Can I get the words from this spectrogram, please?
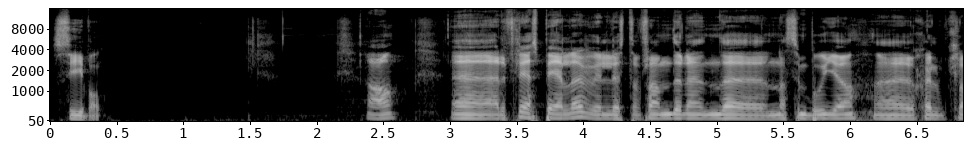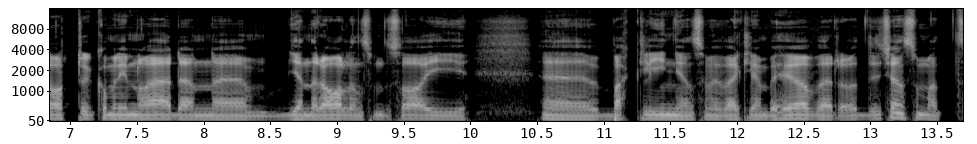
Simon. Ja. Eh, är det fler spelare vi vill lyfta fram? Du nämnde Nassim Buya. Eh, självklart kommer in och är den eh, generalen som du sa i backlinjen som vi verkligen behöver. Och det känns som att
